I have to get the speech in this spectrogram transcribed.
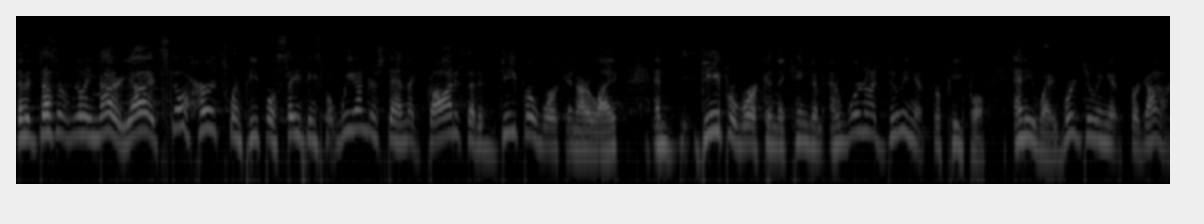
Then it doesn't really matter. Yeah, it still hurts when people say things, but we understand that God is at a deeper work in our life and d- deeper work in the kingdom, and we're not doing it for people anyway. We're doing it for God.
